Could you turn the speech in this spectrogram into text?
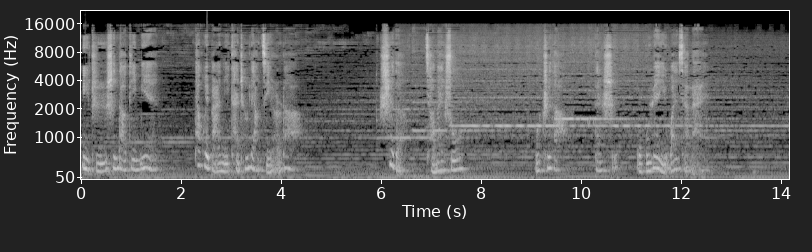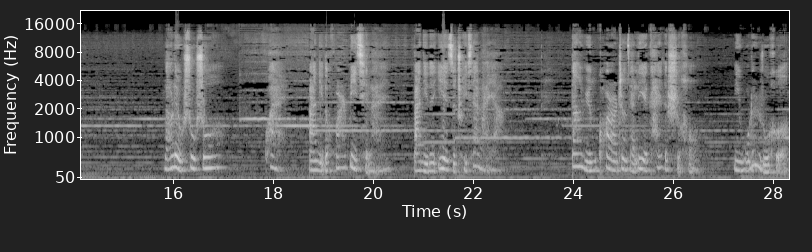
一直伸到地面，它会把你砍成两截的。”是的。荞麦说：“我知道，但是我不愿意弯下来。”老柳树说：“快，把你的花儿闭起来，把你的叶子垂下来呀！当云块正在裂开的时候，你无论如何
